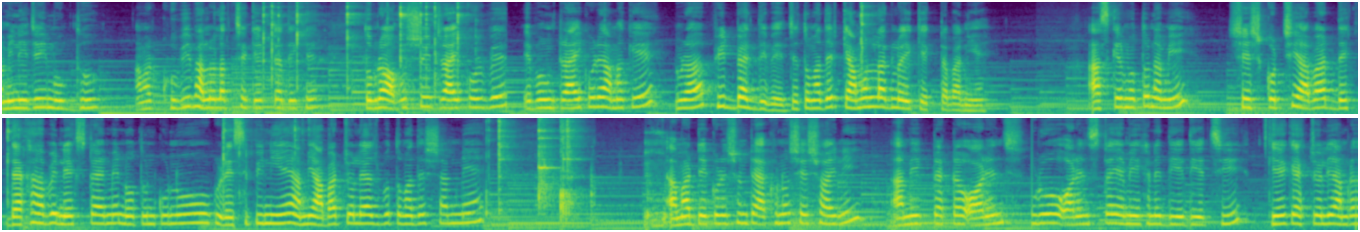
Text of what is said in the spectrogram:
আমি নিজেই মুগ্ধ। আমার খুবই ভালো লাগছে কেকটা দেখে। তোমরা অবশ্যই ট্রাই করবে এবং ট্রাই করে আমাকে তোমরা ফিডব্যাক দিবে যে তোমাদের কেমন লাগল এই কেকটা বানিয়ে। আজকের মতন আমি শেষ করছি। আবার দেখ- হবে নেক্সট টাইমে নতুন কোনো রেসিপি নিয়ে। আমি আবার চলে আসব তোমাদের সামনে। আমার ডেকোরেশনটা এখনও শেষ হয়নি। আমি একটা একটা অরেঞ্জ পুরো অরেঞ্জটাই আমি এখানে দিয়ে দিয়েছি। কেক অ্যাকচুয়ালি আমরা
